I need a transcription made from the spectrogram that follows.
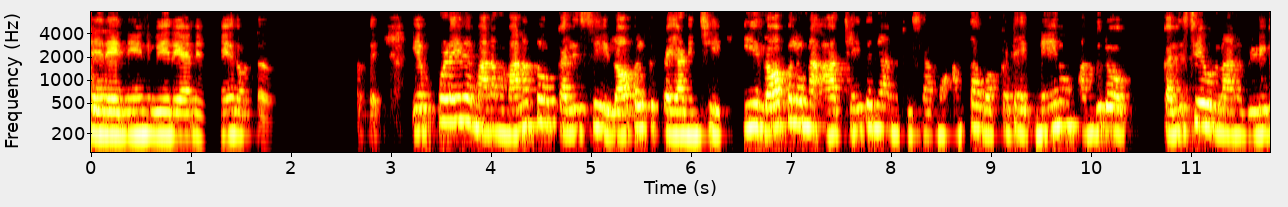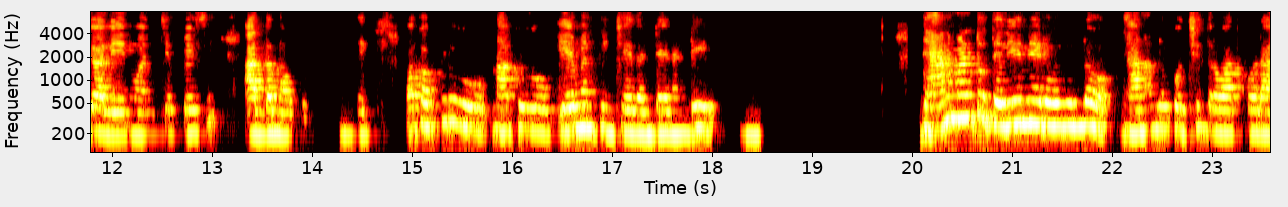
వేరే నేను వేరే అనేది ఉంటుంది. ఎప్పుడైతే మనం మనతో కలిసి లోపలికి ప్రయాణించి ఈ లోపల ఉన్న ఆ చైతన్యాన్ని చూసామో అంతా ఒక్కటే. నేను అందులో కలిసే ఉన్నాను విడిగా లేను అని చెప్పేసి అర్థమవుతుంది. అంతే. ఒకప్పుడు నాకు ఏమనిపించేదంటేనండి ధ్యానం అంటూ తెలియని రోజుల్లో ధ్యానంలోకి వచ్చిన తర్వాత కూడా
